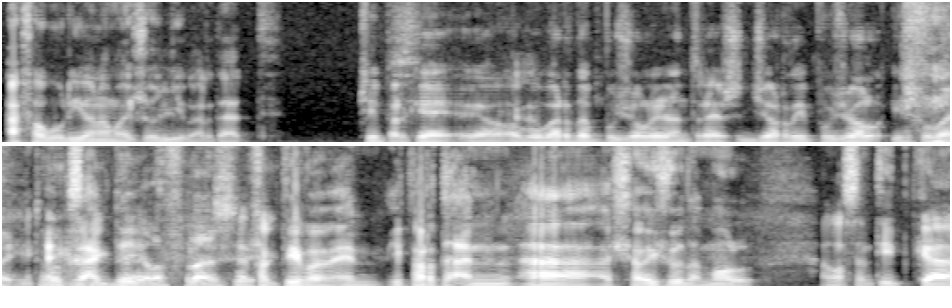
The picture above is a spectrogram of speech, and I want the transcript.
afavoria una major llibertat. Sí, perquè eh, el govern de Pujol eren tres, Jordi, Pujol i Soleil, no? Deia la frase. Efectivament. I per tant, eh, això ajuda molt, en el sentit que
